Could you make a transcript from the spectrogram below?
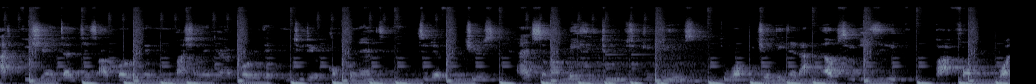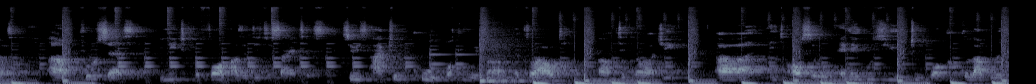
artificial intelligence algorithm, machine learning algorithm into their components, into their features, and some amazing tools you can use to work with your data that helps you easily perform what uh, process you need to perform as a data scientist. So it's actually cool working with uh, a cloud um, technology. Uh, it also enables you to work, collaborate,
